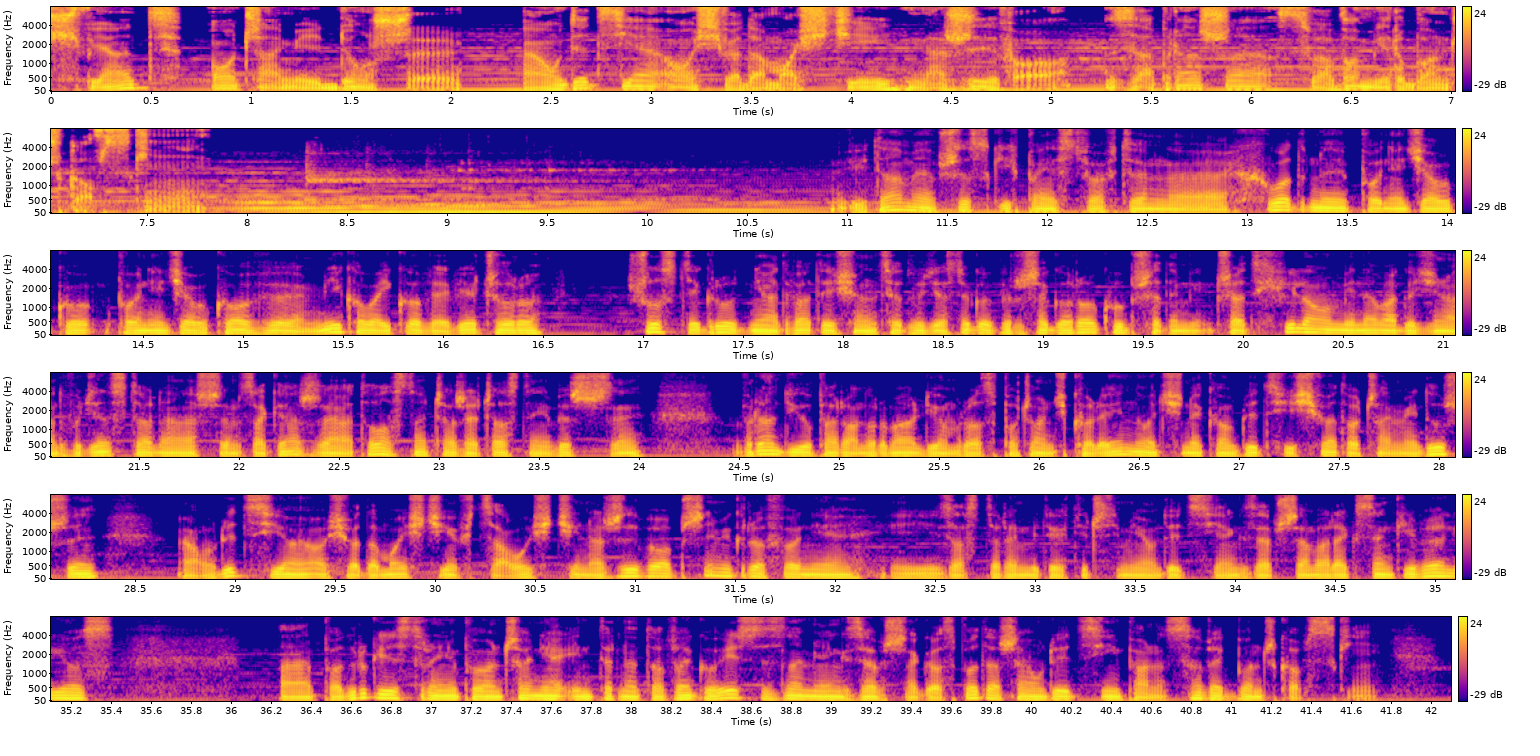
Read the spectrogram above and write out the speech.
Świat oczami duszy. Audycja o świadomości na żywo. Zaprasza Sławomir Bączkowski. Witamy wszystkich Państwa w ten e, chłodny poniedziałko, poniedziałkowy, mikołajkowy wieczór 6 grudnia 2021 roku, przed, przed chwilą minęła godzina 20 na naszym zagarze, a to oznacza, że czas najwyższy w Radiu Paranormalium rozpocząć kolejny odcinek audycji Świat oczami duszy, audycja o świadomości w całości na żywo przy mikrofonie i za sterami technicznymi audycji jak zawsze Marek Sękiewelios, a po drugiej stronie połączenia internetowego jest z nami jak zawsze gospodarz audycji, pan Sławek Bączkowski.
